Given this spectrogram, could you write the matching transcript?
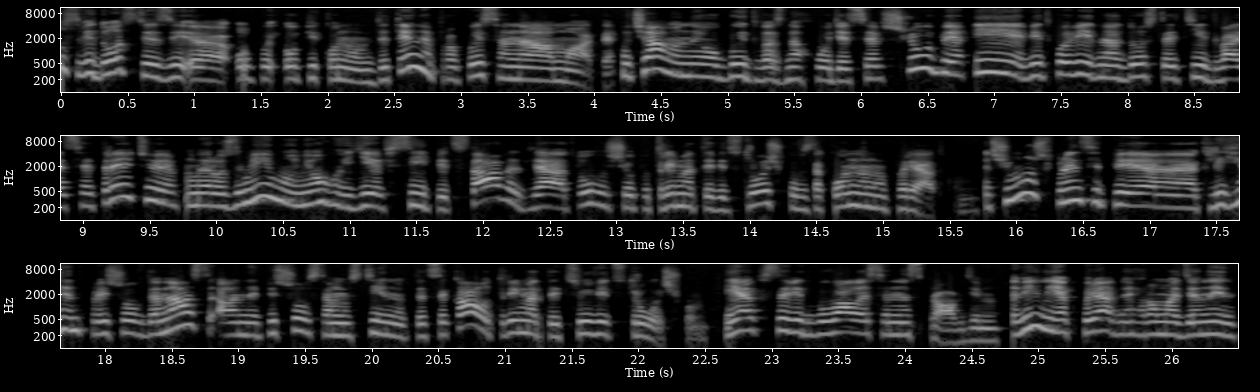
У свідоцтві з е, опі- опікуном дитини прописана мати, хоча вони обидва знаходяться в шлюбі, і відповідно до статті 23 ми розуміємо, у нього є всі підстави для того, щоб отримати відстрочку в законному порядку. Чому ж в принципі е, клієнт прийшов до нас, а не пішов самостійно в ТЦК отримати цю відстрочку? Як все відбувалося насправді? Він, як порядний громадянин,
